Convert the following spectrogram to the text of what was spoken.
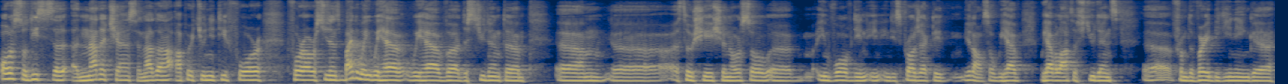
also this is a, another chance, another opportunity for for our students. By the way, we have we have uh, the student. Um, um, uh, association also uh, involved in, in, in this project. It, you know, so we have we have a lot of students uh, from the very beginning uh,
